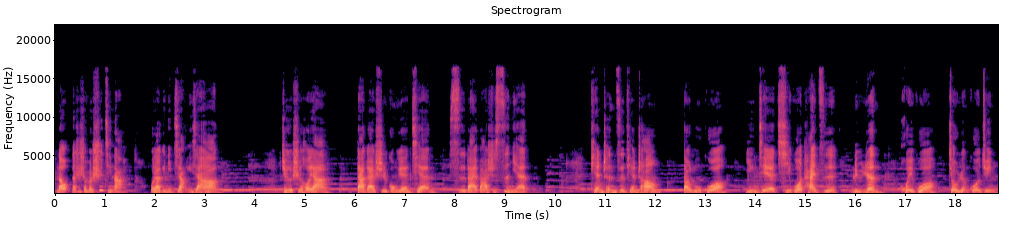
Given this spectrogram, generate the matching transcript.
那那是什么事情呢？我来给你讲一下啊。这个时候呀。大概是公元前四百八十四年，田成子田常到鲁国迎接齐国太子吕任回国就任国君。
